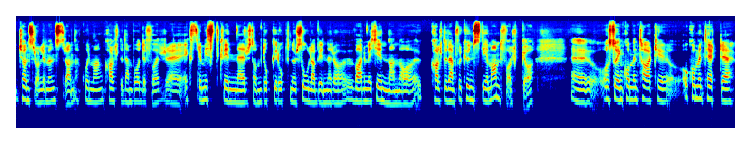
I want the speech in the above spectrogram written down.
kjønnsrollemønstrene, hvor man kalte dem både for eh, ekstremistkvinner som dukker opp når sola begynner å varme kinnene, og kalte dem for kunstige mannfolk. og også en kommentar til Og kommenterte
